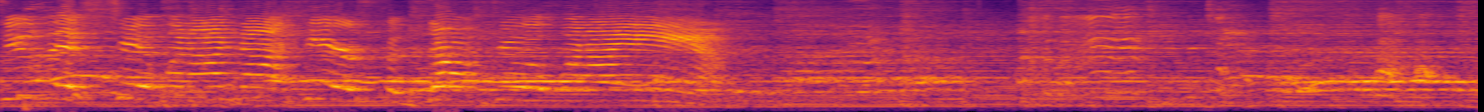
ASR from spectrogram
do this shit when I'm not here, so don't do it when I am.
